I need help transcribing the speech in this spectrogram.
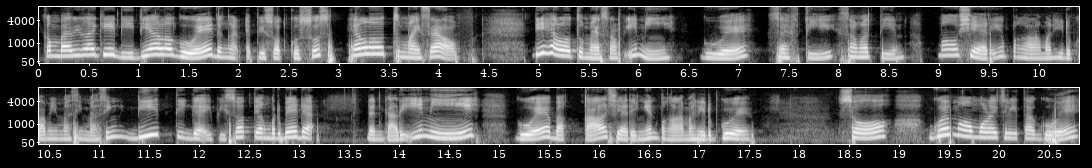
kembali lagi di dialog gue dengan episode khusus Hello to Myself. Di Hello to Myself ini, gue, Safety, sama Tin mau sharing pengalaman hidup kami masing-masing di tiga episode yang berbeda. Dan kali ini, gue bakal sharingin pengalaman hidup gue. So, gue mau mulai cerita gue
